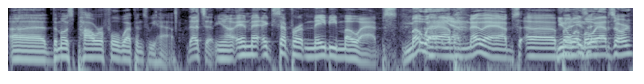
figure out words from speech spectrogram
uh, the most powerful weapons we have. That's it. You know, and ma- except for maybe Moabs. Moab. Uh, yeah, Moabs. Uh, You know what is it- Moabs are?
